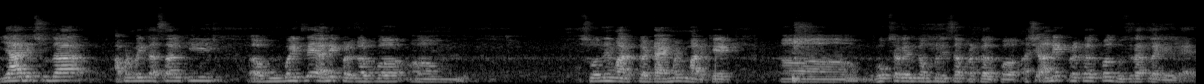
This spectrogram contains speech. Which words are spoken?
याआधी सुद्धा आपण बघितलं असाल की मुंबईतले अनेक प्रकल्प सोने मार्केट डायमंड मार्केट व्होक्सवॅगन कंपनीचा प्रकल्प असे अनेक प्रकल्प गुजरातला गेले आहेत.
